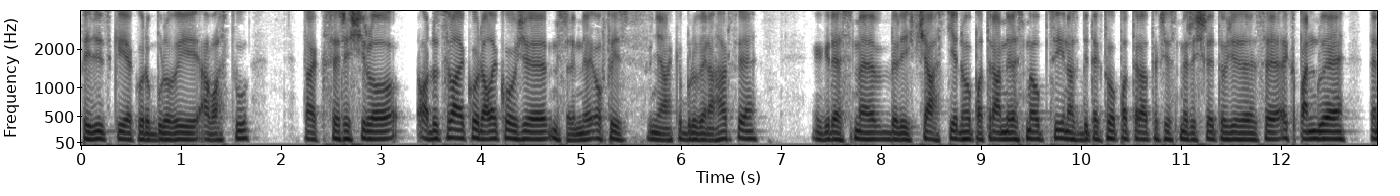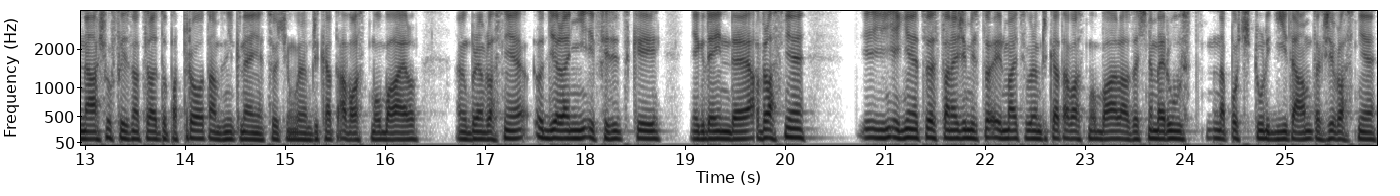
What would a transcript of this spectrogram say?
fyzicky jako do budovy Avastu, tak se řešilo a docela jako daleko, že my jsme měli office v nějaké budově na Harfě, kde jsme byli v části jednoho patra, měli jsme obci na zbytek toho patra, takže jsme řešili to, že se expanduje ten náš office na celé to patro, tam vznikne něco, čemu budeme říkat Avast Mobile a my budeme vlastně oddělení i fyzicky někde jinde. A vlastně jediné, co se stane, že místo Inmates budeme říkat Avast Mobile a začneme růst na počtu lidí tam, takže vlastně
